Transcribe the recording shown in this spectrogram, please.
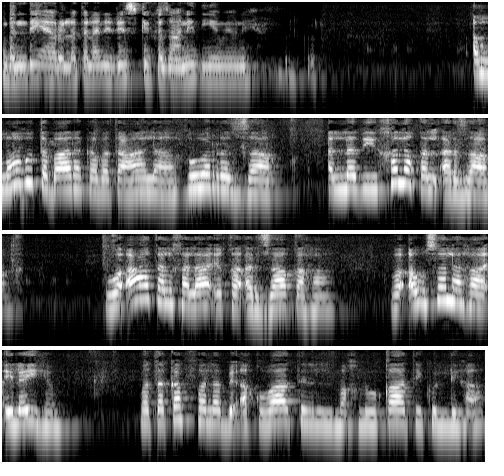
بندے ہیں اور اللہ تعالیٰ نے رزق کے خزانے دیے ہوئے انہیں۔ بالکل۔ اللہ تبارک و تعالی هو الرزاق الذي خلق الارزاق وآت الخلائق ارزاقها واوصلها اليهم و وتكفل باقوات المخلوقات كلها.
